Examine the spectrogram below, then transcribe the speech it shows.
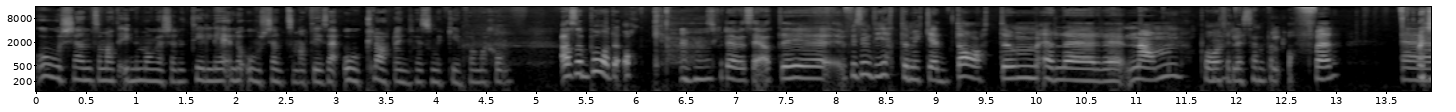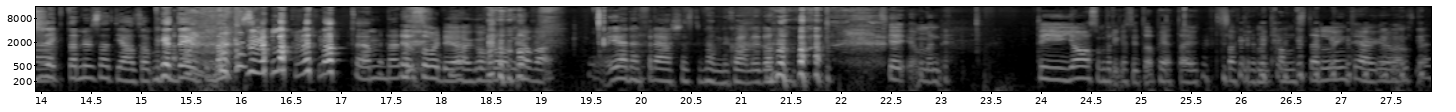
okänt som att inte många känner till det eller okänt som att det är så oklart och inte finns så mycket information? Alltså både och Mhm. skulle jag vilja säga. Att det finns inte jättemycket datum eller namn på Mm. till exempel offer. Eh, Ursäkta nu satt jag alltså och petade ut dags mellan mina tänder. jag såg det i ögonvrån. Jag bara, Jag är den fräschaste människan i denna värld. ska jag, ja, men det, det är ju jag som brukar sitta och peta ut saker i min handställning till höger och vänster.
